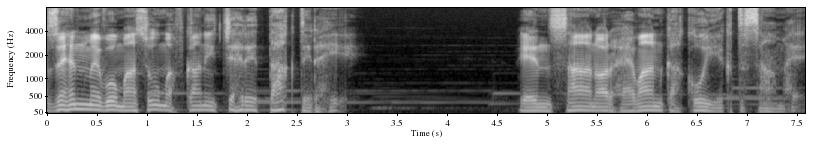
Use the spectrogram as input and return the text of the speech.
जहन में वो मासूम अफगानी चेहरे ताकते रहे। ये इंसान और हैवान का कोई इख्तसाम है,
